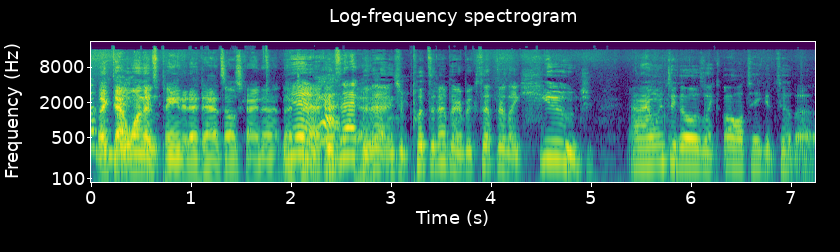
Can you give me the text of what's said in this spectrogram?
Okay, like that one that's painted at Dad's house, kind of. yeah, Yeah. exactly Yeah. that. And she puts it up there, except they're like huge. and I went to go. I was like, oh, I'll take it to the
